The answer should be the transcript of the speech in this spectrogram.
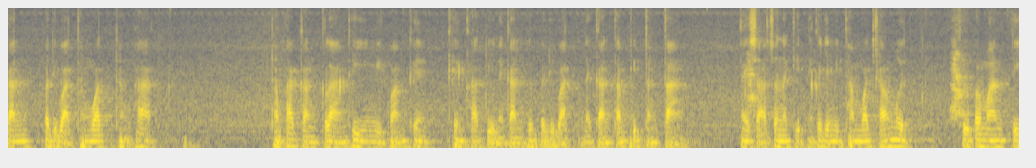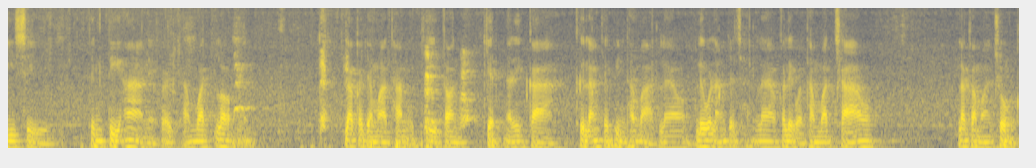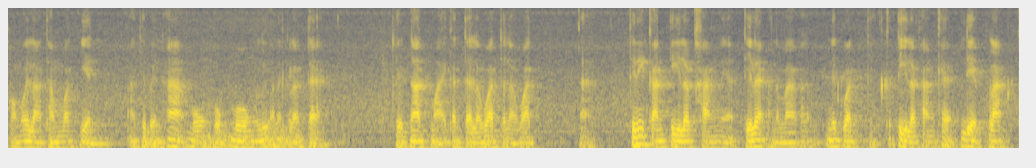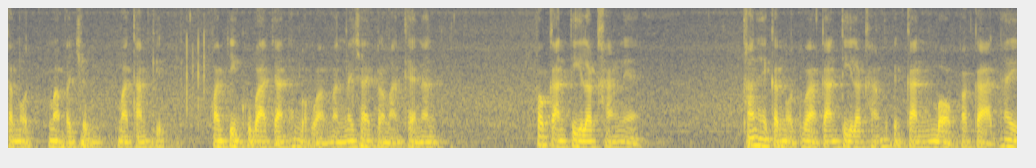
การปฏิบัติทางวัดทางภาคทางภาคกลางกลางที่มีความเคร่งเคร่งครัดอยู่ในการพึ่ปฏิบัติในการทำกิจต่างๆ ในศาสนกิจก็จะมีทำวัดเช้ามืด คือประมาณตีสี่ถึงตีห้าเนี่ยก็ทำวัดรอบหนึงแล้วก็จะมาทำอีกทีตอนเจ็ดนาฬิกาคือหลังจากบินทบาทแล้ว หรือว่าหลังจากฉันแล้วก็เรียกว่าทำวัดเช้า แล้วก็มาช่วงของเวลาทำวัดเย็น อาจจะเป็นห้าโมงหกโมงหรืออะไรก็แล้วแต่เกิดนัดหมายกันแต่ละวัดแต่ละวัดนะทีนี้การตีระฆังเนี่ยทีแรกอามาก็นึกว่าตีระฆังแค่เรียกพระกำหนดมาประชุมมาทำกิจ ความจริงครูบาอาจารย์ท่านบอกว่ามันไม่ใช่ประมาณแค่นั้น เพราะการตีระฆังเนี่ยท่านให้กำหนดว่าการตีระฆังเป็นการบอกประกาศให้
